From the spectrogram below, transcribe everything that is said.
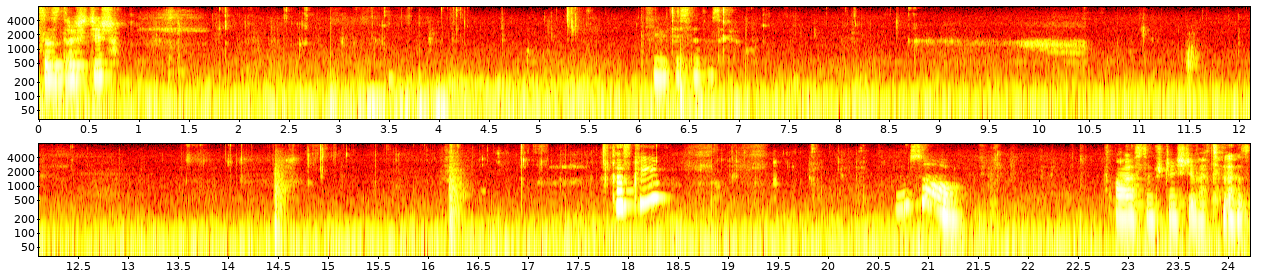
Zazdrościsz? Nie widać na tym zegarku. Co? O, jestem szczęśliwa teraz.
